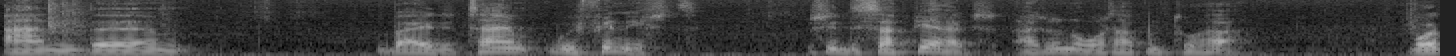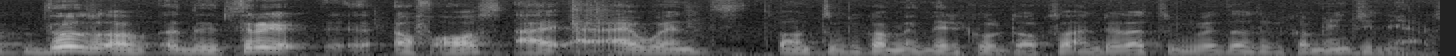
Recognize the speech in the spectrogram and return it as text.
and um, by the time we finished, she disappeared. I don't know what happened to her. But those of uh, the three uh, of us, I, I went on to become a medical doctor, and the other two went on to become engineers.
